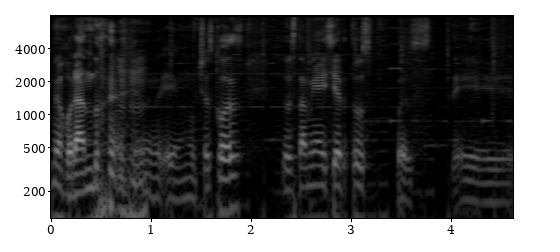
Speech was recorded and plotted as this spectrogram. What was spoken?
mejorando en muchas cosas. Entonces también hay ciertos, pues, eh,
